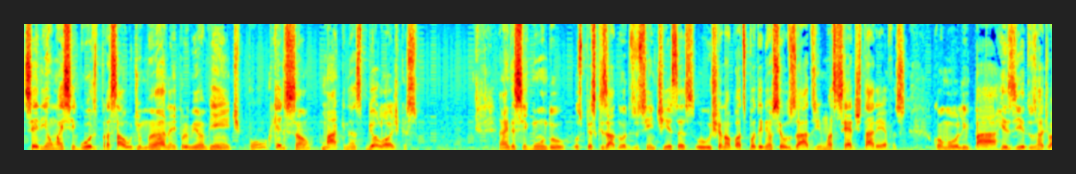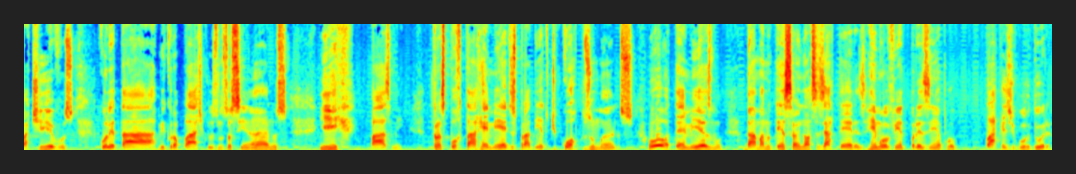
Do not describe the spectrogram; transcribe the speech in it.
seriam mais seguros para a saúde humana e para o meio ambiente, porque eles são máquinas biológicas. Ainda segundo os pesquisadores e os cientistas, os Xenobots poderiam ser usados em uma série de tarefas, como limpar resíduos radioativos, coletar microplásticos nos oceanos e, pasmem, transportar remédios para dentro de corpos humanos, ou até mesmo dar manutenção em nossas artérias, removendo, por exemplo, placas de gordura.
